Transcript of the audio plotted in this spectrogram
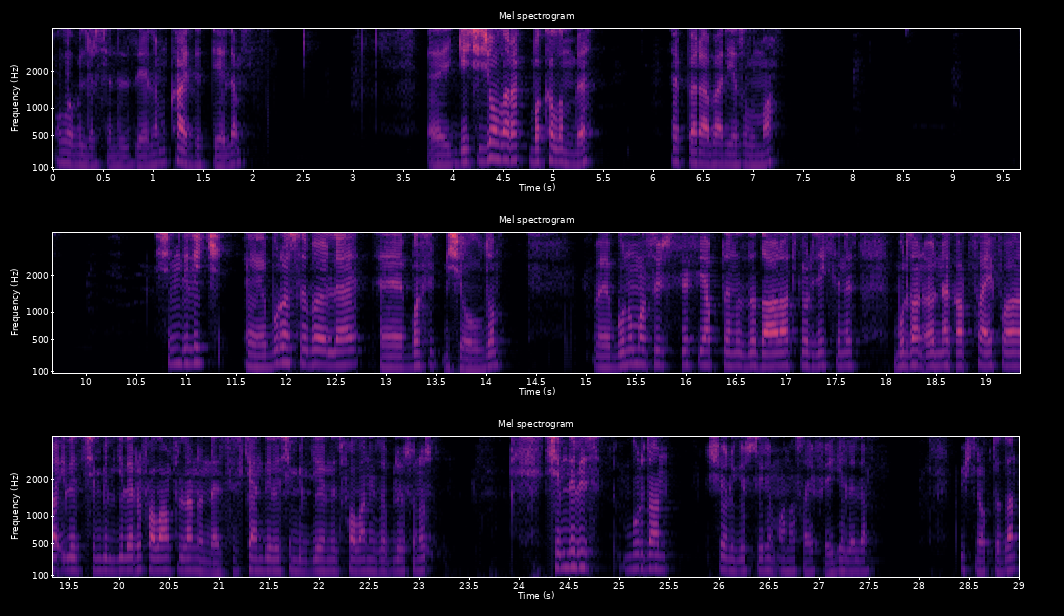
olabilirsiniz diyelim. Kaydet diyelim. Ee, geçici olarak bakalım bir. Hep beraber yazılıma. Şimdilik e, burası böyle e, basit bir şey oldu. Ve bunu masaüstü sitesi yaptığınızda daha rahat göreceksiniz. Buradan örnek at sayfa, iletişim bilgileri falan filan öne. Siz kendi iletişim bilgilerinizi falan yazabiliyorsunuz. Şimdi biz buradan şöyle göstereyim ana sayfaya gelelim. 3 noktadan.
